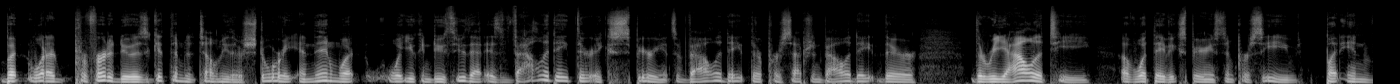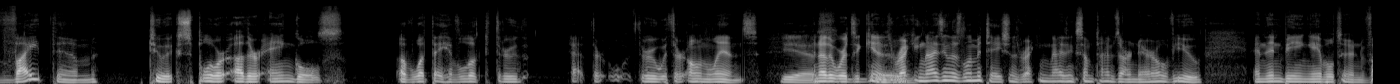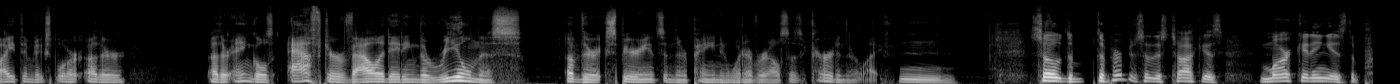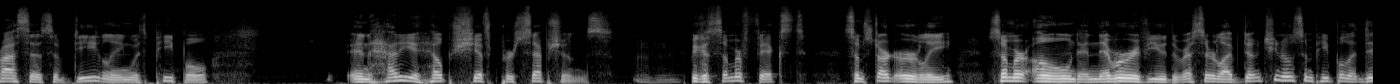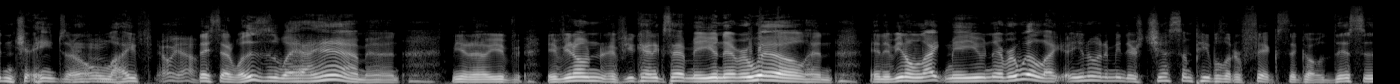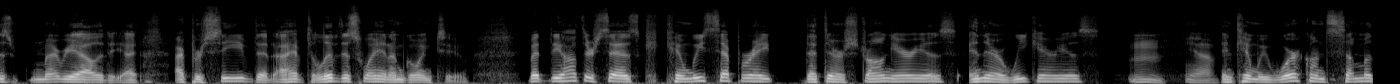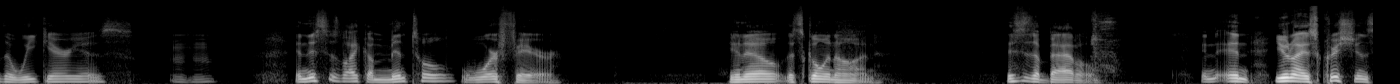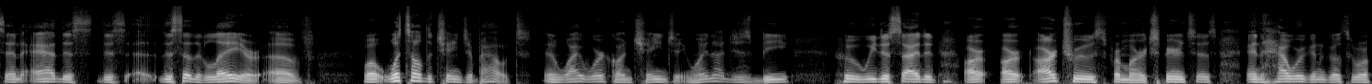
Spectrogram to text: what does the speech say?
but what I'd prefer to do is get them to tell me their story, and then what what you can do through that is validate their experience, validate their perception, validate their the reality of what they've experienced and perceived, but invite them to explore other angles of what they have looked through at their, through with their own lens. Yes. In other words, again, is Yeah. recognizing those limitations, recognizing sometimes our narrow view, and then being able to invite them to explore other other angles after validating the realness of their experience and their pain and whatever else has occurred in their life. Mm. So the the purpose of this talk is marketing is the process of dealing with people and how do you help shift perceptions? Because some are fixed, some start early, some are owned and never reviewed the rest of their life. Don't you know some people that didn't change their whole Mhm. life? Oh yeah. They said, "Well, this is the way I am," and you know, if if you don't, if you can't accept me, you never will, and and if you don't like me, you never will like. You know what I mean? There's just some people that are fixed that go, "This is my reality. I I perceive that I have to live this way, and I'm going to." But the author says, c- "Can we separate that there are strong areas and there are weak areas?" Mm, yeah. And can we work on some of the weak areas? Mm-hmm. And this is like a mental warfare, you know, that's going on. This is a battle. And and you and I as Christians then add this this uh, this other layer of well, what's all the change about? And why work on changing? Why not just be who we decided our our our truths from our experiences and how we're going to go through.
